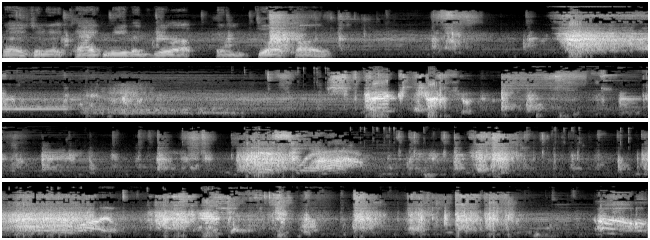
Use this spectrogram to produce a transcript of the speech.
Now he's gonna attack me, then heal up, and draw a card. Spectacular. This way. Wild. Oh,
